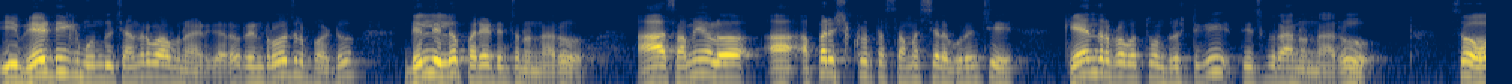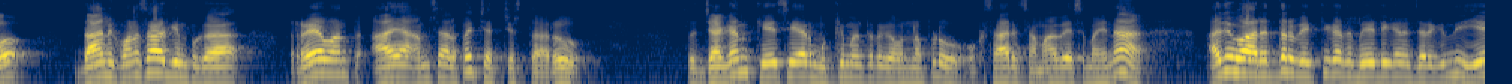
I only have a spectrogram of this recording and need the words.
ఈ భేటీకి ముందు చంద్రబాబు నాయుడు గారు రెండు రోజుల పాటు ఢిల్లీలో పర్యటించనున్నారు. ఆ సమయంలో ఆ అపరిష్కృత సమస్యల గురించి కేంద్ర ప్రభుత్వం దృష్టికి తీసుకురానున్నారు. సో దాని కొనసాగింపుగా రేవంత్ ఆయా అంశాలపై చర్చిస్తారు. సో జగన్ కేసీఆర్ ముఖ్యమంత్రిగా ఉన్నప్పుడు ఒకసారి సమావేశమైనా అది వారిద్దరు వ్యక్తిగత భేటీగా జరిగింది. ఏ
